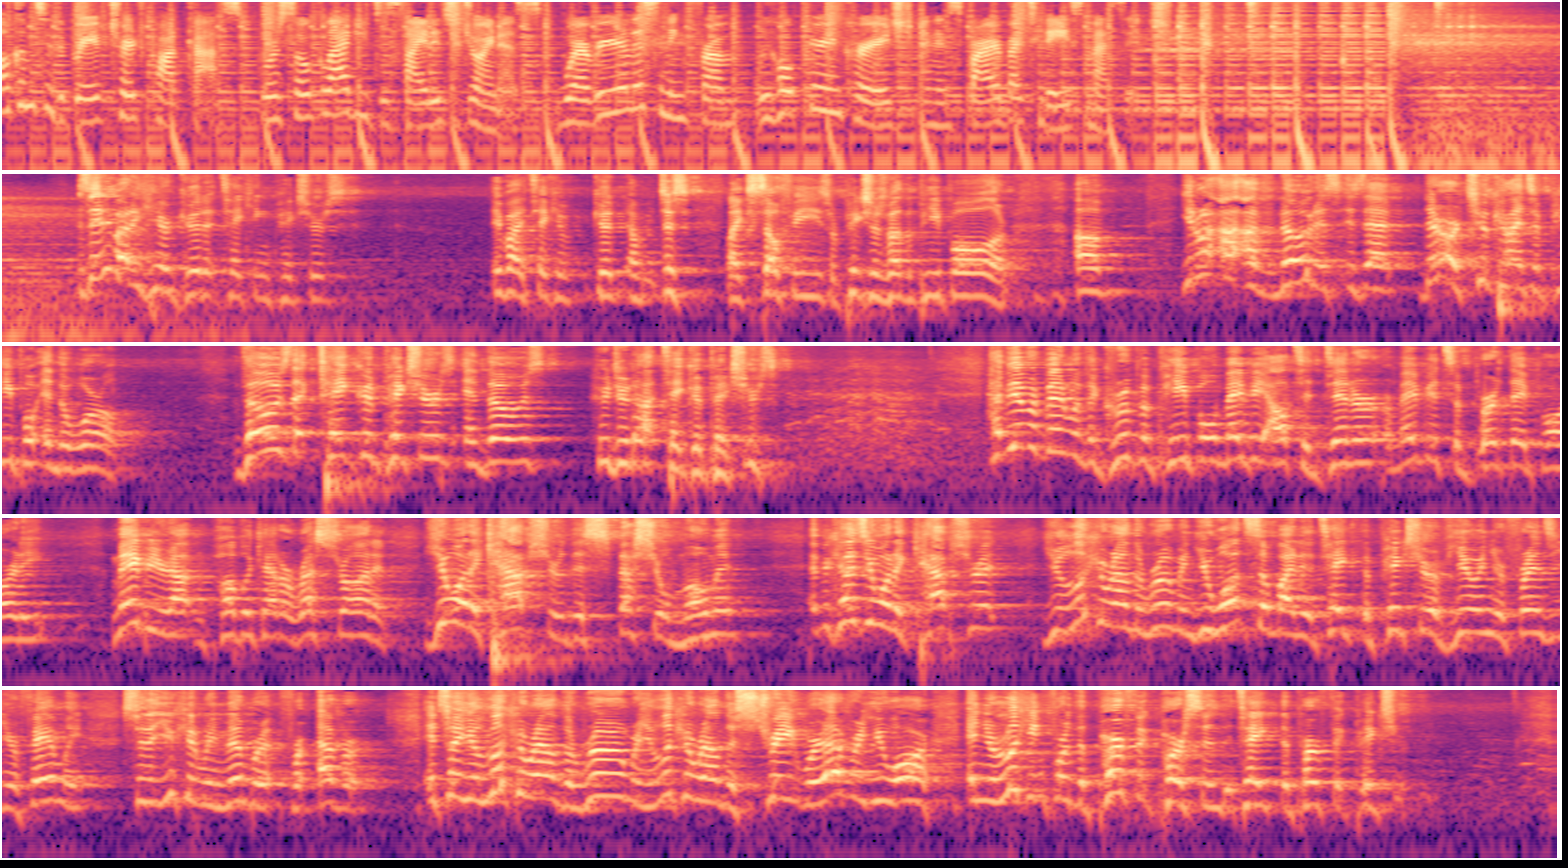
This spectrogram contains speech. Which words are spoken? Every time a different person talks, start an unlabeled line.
Welcome to the Brave Church podcast. We're so glad you decided to join us. Wherever you're listening from, we hope you're encouraged and inspired by today's message.
Is anybody here good at taking pictures? Anybody taking good, I mean, just like selfies or pictures of other people? Or, um, you know what I've noticed is that there are two kinds of people in the world those that take good pictures and those who do not take good pictures. Have you ever been with a group of people, maybe out to dinner, or maybe it's a birthday party? Maybe you're out in public at a restaurant and you want to capture this special moment. And because you want to capture it, you look around the room and you want somebody to take the picture of you and your friends and your family so that you can remember it forever. And so you look around the room or you look around the street, wherever you are, and you're looking for the perfect person to take the perfect picture.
